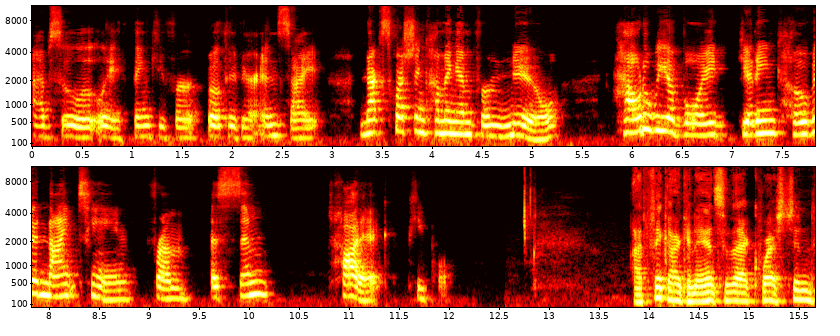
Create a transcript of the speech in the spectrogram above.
Absolutely. Thank you for both of your insight. Next question coming in from New. How do we avoid getting COVID 19 from asymptotic people? I think I can answer that question.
